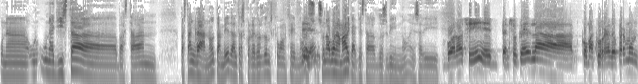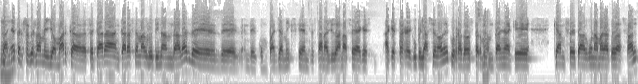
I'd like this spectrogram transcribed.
una, un- una llista bastant bastant gran, no?, també, d'altres corredors doncs, que ho han fet, no? Sí. És, és una bona marca aquesta 220, no? És a dir... Bueno, sí, eh, penso que és la... com a corredor per muntanya, Mhm. penso que és la millor marca. De fet, ara encara estem aglutinant dades de, de, de companys i amics que ens estan ajudant a fer aquest, aquesta recopilació no?, de corredors per Sí. muntanya que, que han fet alguna marató d'asfalt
